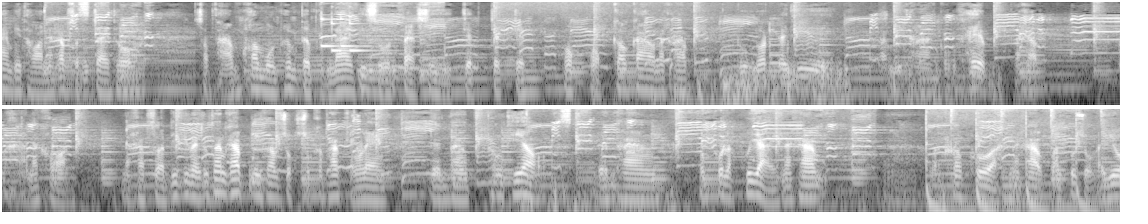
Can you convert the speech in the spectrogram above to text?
5มีทอนนะครับ สนใจโทรสอบถามข้อมูลเพิ่มเติมผมได้ที่ 0847776699 นะครับดูรถได้ที่รามอินทรากรุงเทพนะครับมหานครนะครับ สวัสดีปีใหม่ทุกท่านครับ มีความสุขสุขภาพแข็งแรง เดินทางท่องเที่ยว เดินทาง พบผู้หลักผู้ใหญ่นะครับวันครอบครัวนะครับวันผู้สูงอายุ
